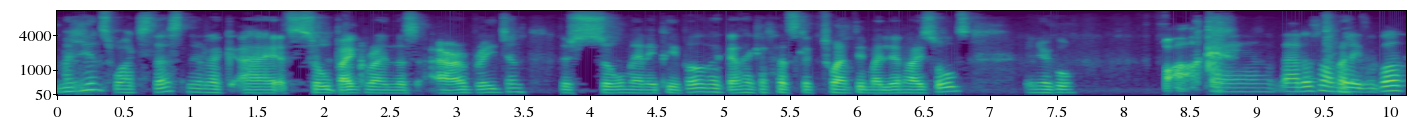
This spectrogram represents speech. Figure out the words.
millions watch this and they're like I, it's so big around this arab region there's so many people like i think it hits like 20 million households and you go, fuck Man, that is unbelievable.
